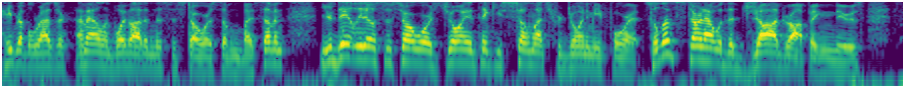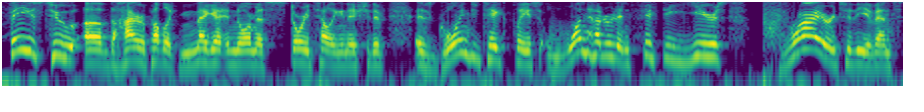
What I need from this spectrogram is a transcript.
Hey, Rebel Rouser. I'm Allen Voivod, and this is Star Wars 7 by 7 your daily dose of Star Wars joy, and thank you so much for joining me for it. So let's start out with the jaw dropping news. Phase 2 of the High Republic mega enormous storytelling initiative is going to take place 150 years prior to the events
